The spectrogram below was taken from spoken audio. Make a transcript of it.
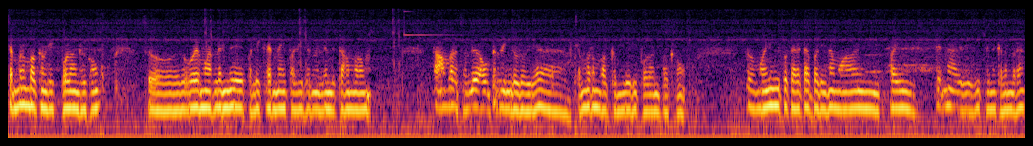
செம்பரம்பாக்கம் லேக் போகலான் இருக்கோம். ஸோ ஓஎம்ஆர்லேருந்து பள்ளிக்கரணை பள்ளிக்கரணையிலேருந்து தாம்பரம் தாம்பரத்துலேருந்து அவுட்டர் ரிங் ரோடு வழியாக செம்பரம்பாக்கம் ஏறி போகலான்னு பார்க்குறோம். ஸோ மணி இப்போ கரெக்டாக பார்த்தீங்கன்னா மார்னிங் ஃபைவ் டென் ஆகுது. வீட்டிலேருந்து கிளம்புறேன்.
